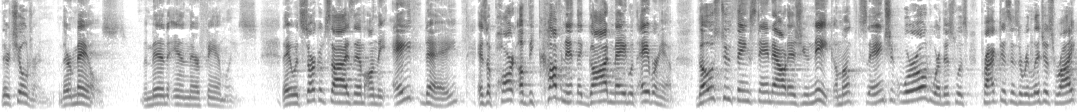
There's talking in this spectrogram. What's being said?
their children, their males, the men in their families. They would circumcise them on the eighth day as a part of the covenant that God made with Abraham. Those two things stand out as unique. Amongst the ancient world, where this was practiced as a religious rite,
